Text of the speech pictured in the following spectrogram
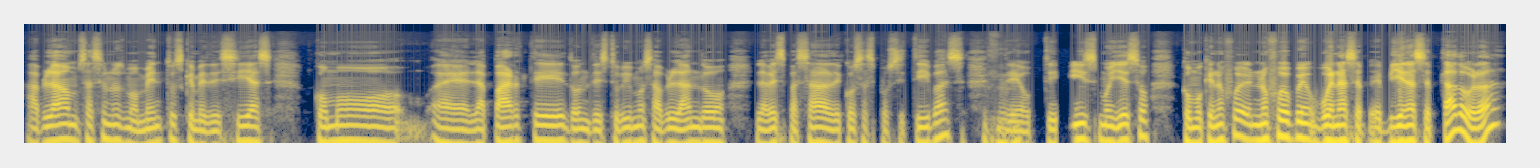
hablábamos hace unos momentos que me decías cómo eh, la parte donde estuvimos hablando la vez pasada de cosas positivas, de optimismo y eso, como que no fue, no fue buena, bien aceptado, ¿verdad?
